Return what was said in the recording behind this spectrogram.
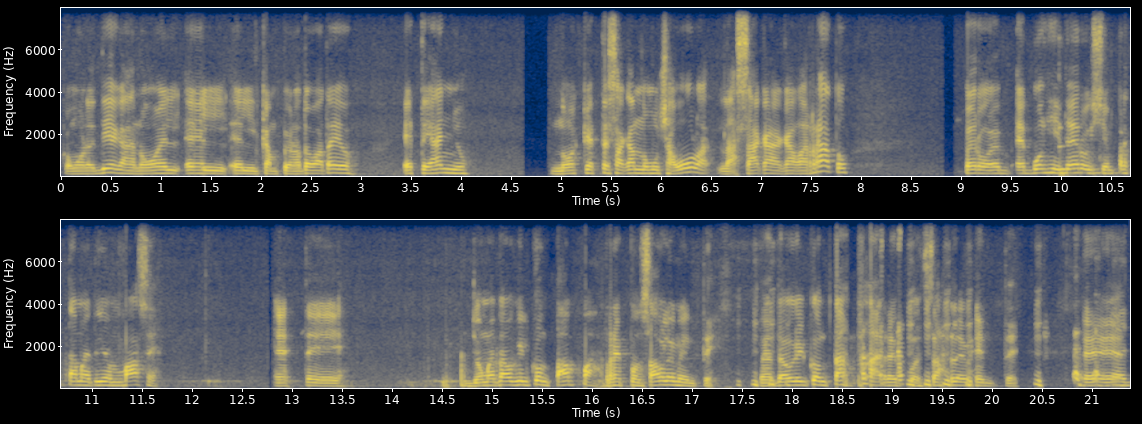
Como les dije, ganó el, el campeonato de bateo este año. No es que esté sacando mucha bola, la saca a cada rato, pero es, es buen hitero y siempre está metido en base. Este, yo me tengo que ir con Tampa responsablemente. Me tengo que ir con Tampa responsablemente. Eh,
